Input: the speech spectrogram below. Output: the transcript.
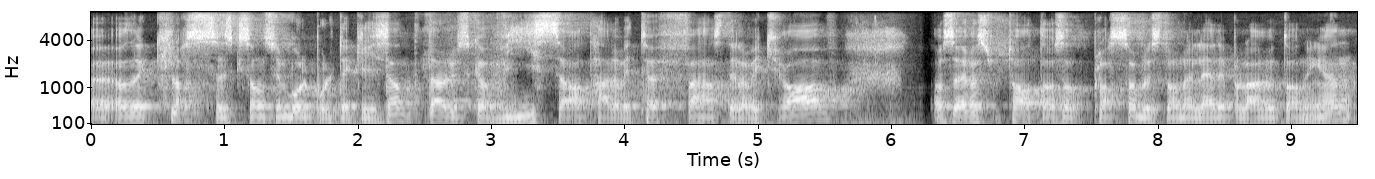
uh, det er klassisk sånn symbolpolitikk, ikke sant? der du skal vise at her er vi tøffe, her stiller vi krav. Og så er resultatet altså at plasser blir stående ledige på lærerutdanningen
